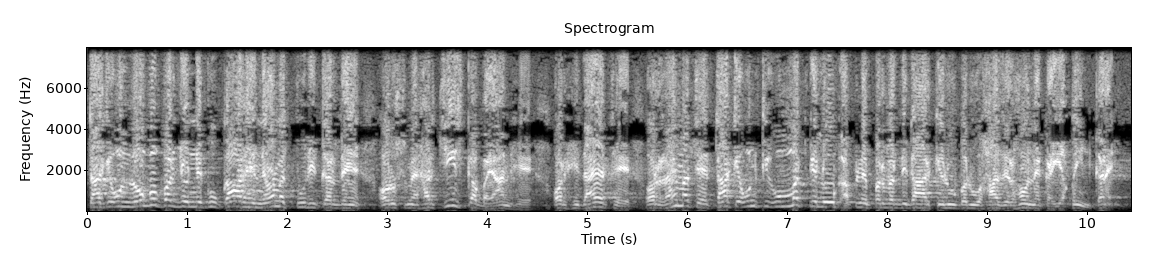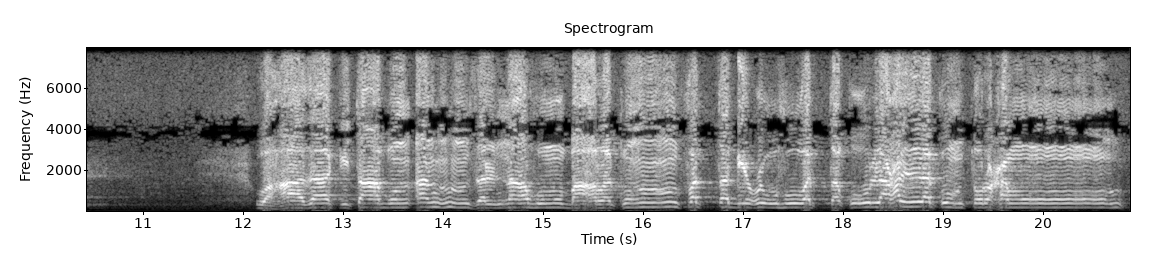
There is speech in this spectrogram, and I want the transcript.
تاکہ ان لوگوں پر جو نکوکار ہے، نعمت پوری کر دیں اور اس میں ہر چیز کا بیان ہے اور ہدایت ہے اور رحمت ہے تاکہ ان کی امت کے لوگ اپنے پروردگار کے روبرو حاضر ہونے کا یقین کریں۔ وهذا كتاب أنزلناه مبارك فاتبعوه واتقوا لعلكم ترحمون۔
